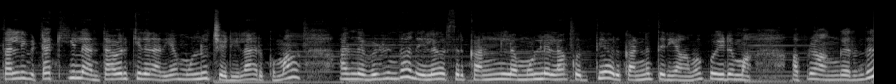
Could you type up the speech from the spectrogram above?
தள்ளி விட்டால் கீழே அந்த டவர் கீழே நிறைய முள்ளு செடிலாம் இருக்குமா? அதில் விழுந்து அந்த இளவரசர் கண்ணில் முள்ளெல்லாம் கொத்தி அவர் கண்ணு தெரியாமல் போயிடுமா? அப்புறம் அங்கேருந்து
